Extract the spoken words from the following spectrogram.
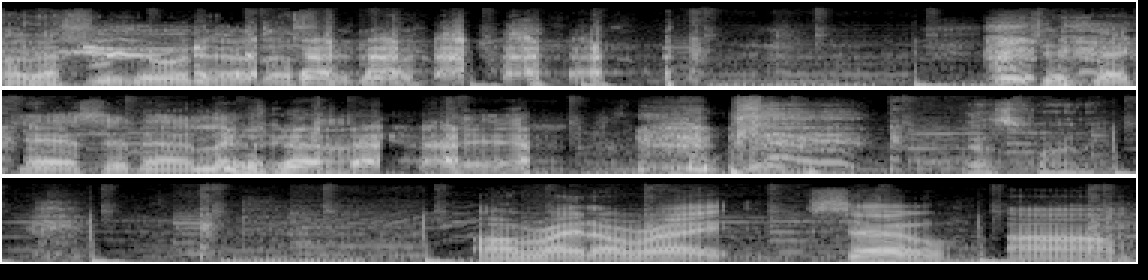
Oh, that's what you're doing there. That's what you're doing. You took that gas in that electric, huh? Yeah. That's funny. All right, all right. So, um,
